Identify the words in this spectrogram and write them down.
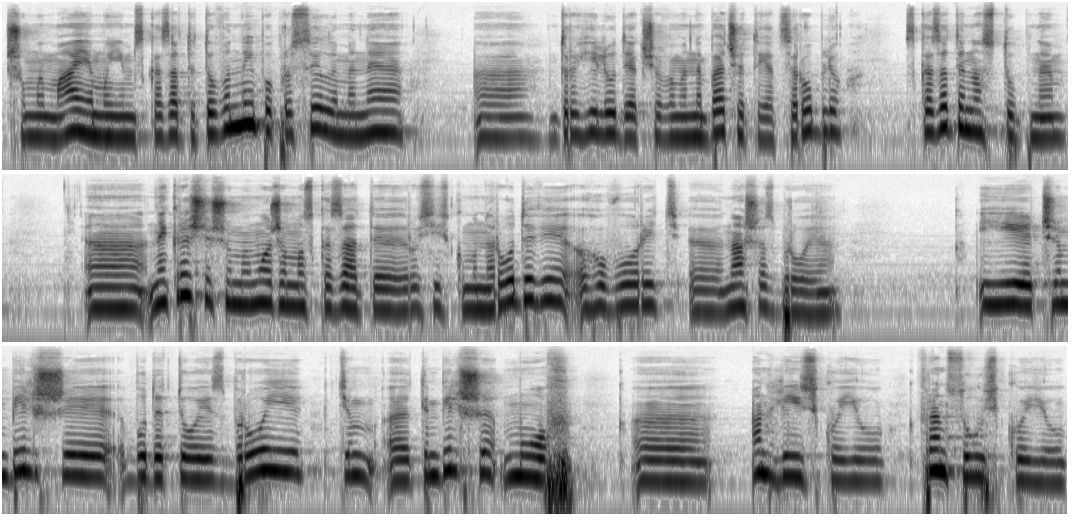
що ми маємо їм сказати. То вони попросили мене, дорогі люди, якщо ви мене бачите, я це роблю, сказати наступне. Е, Найкраще, що ми можемо сказати російському народові, говорить е, наша зброя. І чим більше буде тої зброї, тим, е, тим більше мов англійською, французькою,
